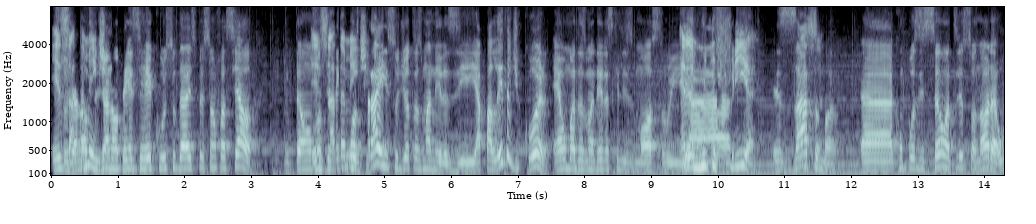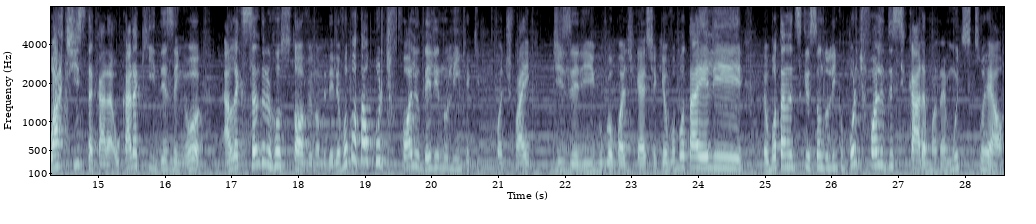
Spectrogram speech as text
Exatamente. Tu já não, tu já não tem esse recurso da expressão facial. Então você Exatamente. tem que mostrar isso de outras maneiras. E a paleta de cor é uma das maneiras que eles mostram. Ela é a... é muito fria. Exato, Nossa. mano. A composição, a trilha sonora, o artista, cara, o cara que desenhou, Alexander Rostov, o nome dele. Eu vou botar o portfólio dele no link aqui do Spotify, Deezer e Google Podcast aqui. Eu vou botar ele. Eu vou botar na descrição do link o portfólio desse cara, mano. É muito surreal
